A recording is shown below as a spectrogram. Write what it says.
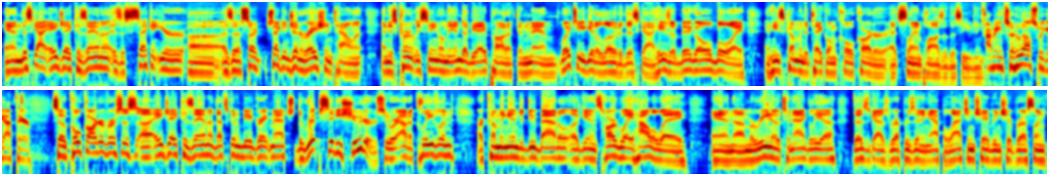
and this guy AJ Cazana is a second year, uh, as a second generation talent, and is currently seen on the NWA product. And man, wait till you get a load of this guy. He's a big old boy, and he's coming to take on Cole Carter at Slam Plaza this evening. I mean, so who else we got there? So Cole Carter versus uh, AJ Cazana, that's going to be a great match. The Rip City Shooters, who are out of Cleveland, are coming in to do battle against Hardway Holloway and uh, Marino Tenaglia. Those guys representing Appalachian Championship Wrestling.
